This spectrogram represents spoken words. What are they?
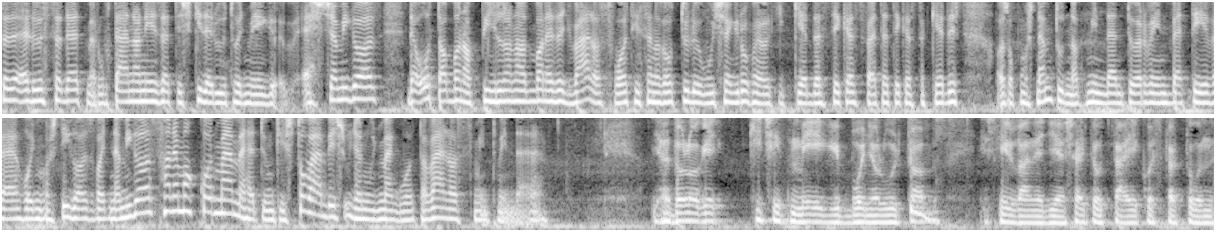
előszedett, mert utána nézett, és kiderült, hogy még ez sem igaz, de ott abban a pillanatban ez egy válasz volt, hiszen az ott ülő újságírók, meg akik kérdezték ezt, feltették ezt a kérdést, azok most nem tudnak minden törvényt betéve, hogy most igaz vagy nem igaz, hanem akkor már mehetünk is tovább, és ugyanúgy megvolt a válasz, mint mindenre. A dolog egy kicsit még bonyolultabb, és nyilván egy ilyen sajtótájékoztatón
